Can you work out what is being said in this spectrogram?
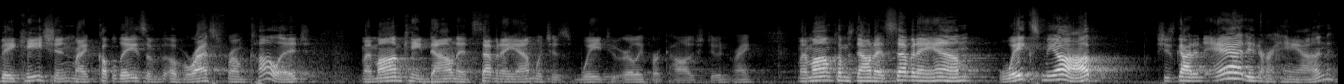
vacation, my couple days of, of rest from college. My mom came down at 7 a.m., which is way too early for a college student, right? My mom comes down at 7 a.m., wakes me up. She's got an ad in her hand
